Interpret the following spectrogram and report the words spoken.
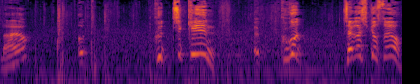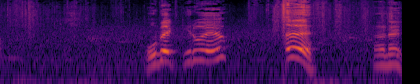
나요? 그 치킨 그거 제가 시켰어요. 501호예요? 네. 아, 네.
